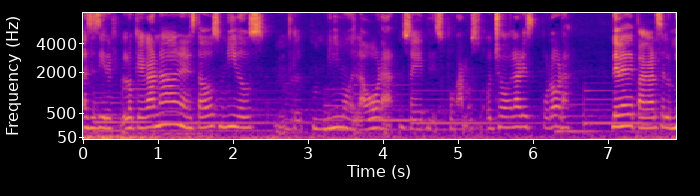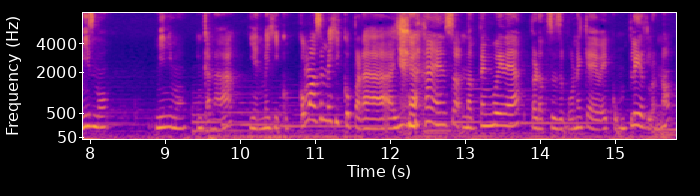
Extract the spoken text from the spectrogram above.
Es decir, lo que ganan en Estados Unidos, el mínimo de la hora, no sé, supongamos 8 dólares por hora, debe de pagarse lo mismo mínimo en Canadá y en México. ¿Cómo hace México para llegar a eso? No tengo idea, pero se supone que debe cumplirlo, ¿no?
